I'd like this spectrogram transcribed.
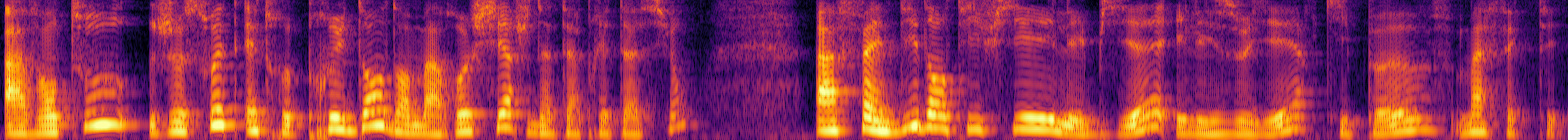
Avant tout, je souhaite être prudent dans ma recherche d'interprétation afin d'identifier les biais et les œillères qui peuvent m'affecter.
